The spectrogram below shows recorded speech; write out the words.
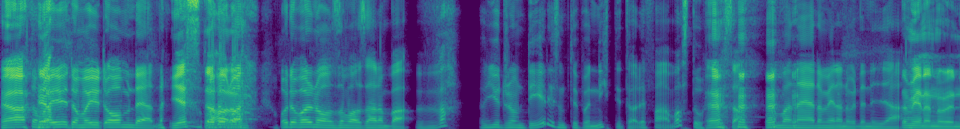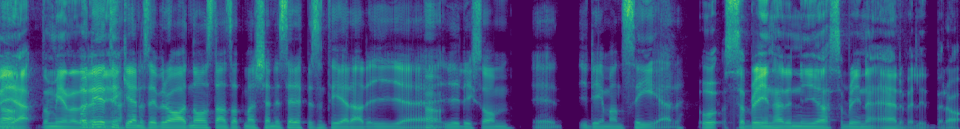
Ja, De har, ju, de har gjort om den. Yes, det Och då, har de. och då var det någon som var så här, de bara, va? Gjorde de det liksom typ på 90-talet? Fan vad stort liksom. De bara, nej de menar nog det nya. De menar nog det nya. Ja. De menade och det det nya. tycker jag ändå är bra, att någonstans att man känner sig representerad i, eh, i, liksom, eh, i det man ser. Och Sabrina, den nya Sabrina är väldigt bra.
